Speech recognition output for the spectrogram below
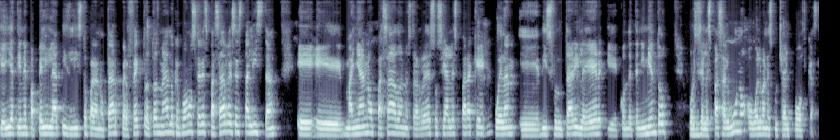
que ella tiene papel y lápiz listo para anotar. Perfecto. De todas maneras, lo que podemos hacer es pasarles esta lista eh, eh, mañana o pasado en nuestras redes sociales para que puedan disfrutar y leer con detenimiento por si se les pasa alguno o vuelvan a escuchar el podcast.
